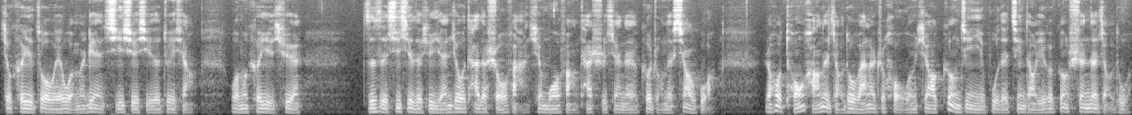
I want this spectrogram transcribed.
就可以作为我们练习学习的对象，我们可以去仔仔细细的去研究他的手法，去模仿他实现的各种的效果。然后同行的角度完了之后，我们需要更进一步的进到一个更深的角度。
